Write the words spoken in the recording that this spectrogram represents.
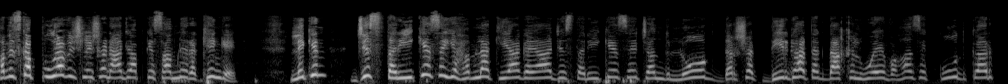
हम इसका पूरा विश्लेषण आज आपके सामने रखेंगे। लेकिन जिस तरीके से यह हमला किया गया, जिस तरीके से चंद लोग दर्शक दीर्घा तक दाखिल हुए, वहाँ से कूदकर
